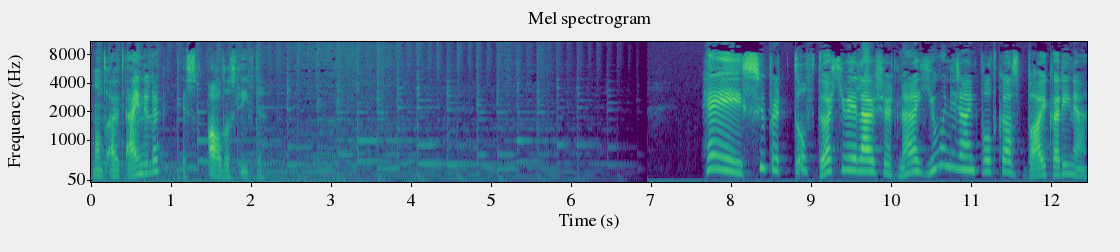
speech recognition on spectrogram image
Want uiteindelijk is alles liefde. Hey, super tof dat je weer luistert naar de Human Design Podcast by Carina.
